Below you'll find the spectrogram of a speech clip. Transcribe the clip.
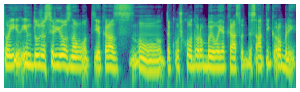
то їм дуже серйозно от якраз ну, таку шкоду робили якраз от десантні кораблі.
